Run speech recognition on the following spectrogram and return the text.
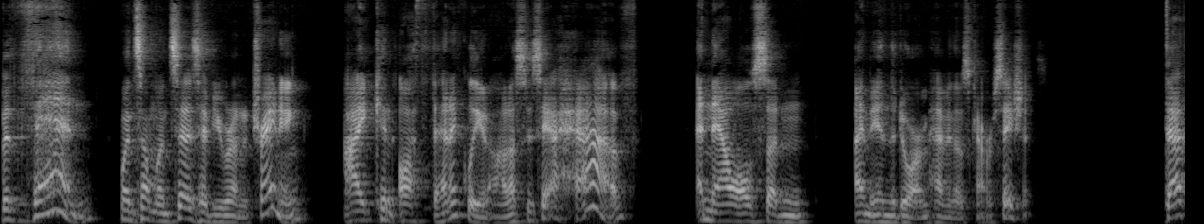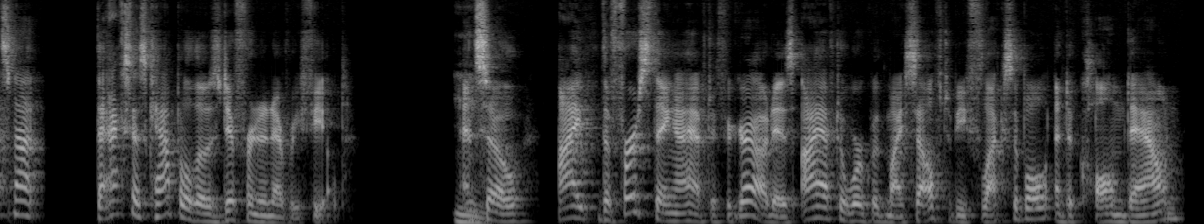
But then when someone says, Have you run a training? I can authentically and honestly say, I have. And now all of a sudden, I'm in the door, I'm having those conversations. That's not the access capital though is different in every field. Mm. And so I the first thing I have to figure out is I have to work with myself to be flexible and to calm down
